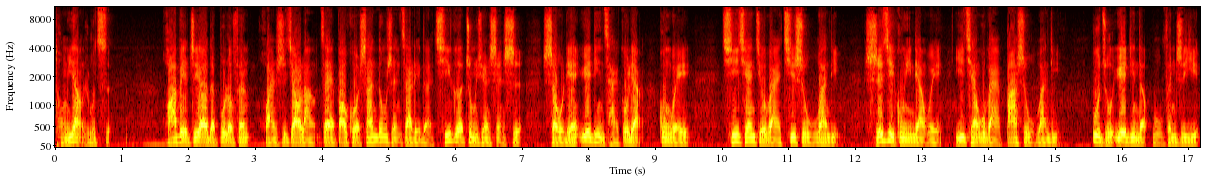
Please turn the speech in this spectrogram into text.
同样如此。华北制药的布洛芬缓释胶囊在包括山东省在内的七个重选省市，首年约定采购量共为七千九百七十五万例，实际供应量为一千五百八十五万例。不足约定的五分之一，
